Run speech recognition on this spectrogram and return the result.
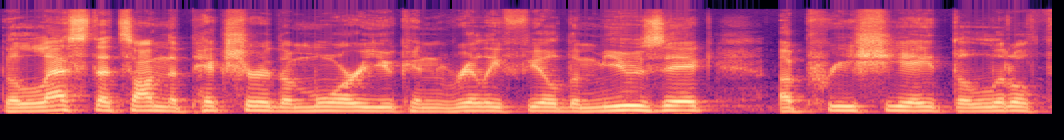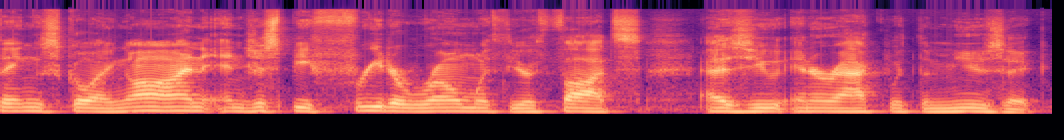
the less that's on the picture, the more you can really feel the music, appreciate the little things going on, and just be free to roam with your thoughts as you interact with the music.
